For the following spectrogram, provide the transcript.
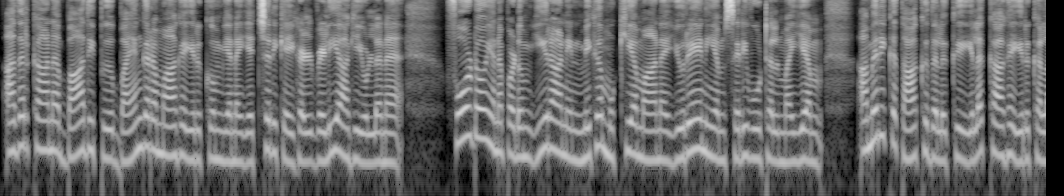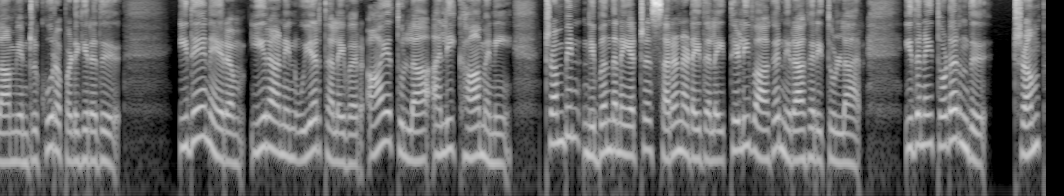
அதற்கான பாதிப்பு பயங்கரமாக இருக்கும் என எச்சரிக்கைகள் வெளியாகியுள்ளன. ஃபோர்டோ எனப்படும் ஈரானின் மிக முக்கியமான யுரேனியம் செறிவூட்டல் மையம் அமெரிக்க தாக்குதலுக்கு இலக்காக இருக்கலாம் என்று கூறப்படுகிறது. இதே நேரம் ஈரானின் உயர் தலைவர் ஆயத்துல்லா அலி காமனி ட்ரம்பின் நிபந்தனையற்ற சரணடைதலை தெளிவாக நிராகரித்துள்ளார். இதனைத் தொடர்ந்து ட்ரம்ப்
